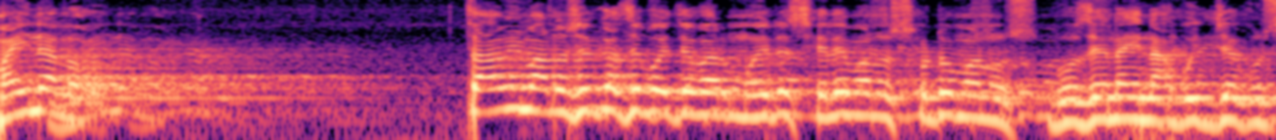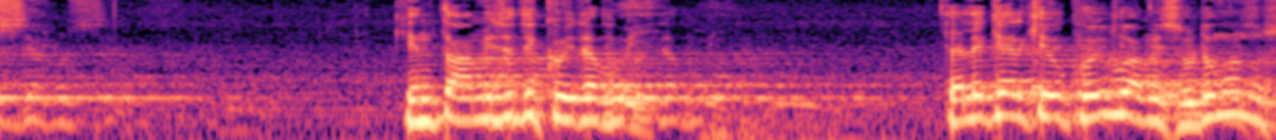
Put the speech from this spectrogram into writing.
মাইনা লও, তা আমি মানুষের কাছে কইতে পারব। এটা ছেলে মানুষ, ছোট মানুষ, বোঝে নাই, না বুঝা করছে কিন্তু আমি যদি কইরা বই, তাহলে কি আর কেউ কইব আমি ছোট মানুষ?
